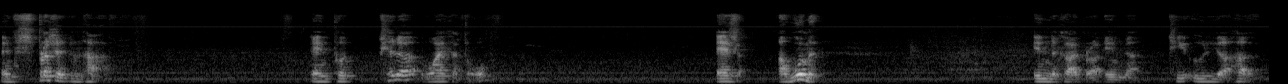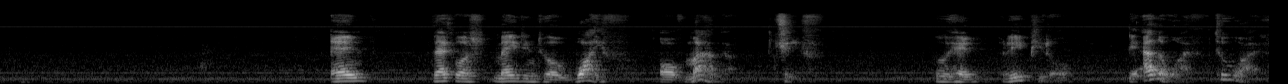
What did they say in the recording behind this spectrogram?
and split it in half. And put Te Waikato as a woman in the kaipara, in the Te Uria Hau. And that was made into a wife of Mahanga chief, who had Ripiro, the other wife, two wives.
